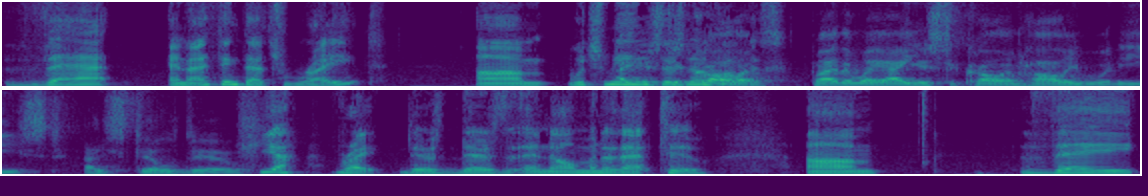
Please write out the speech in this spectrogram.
that, and I think that's right. Um, which means there's no focus. It, by the way, I used to call it Hollywood East. I still do. Yeah, right. There's there's an element of that too. Um, they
